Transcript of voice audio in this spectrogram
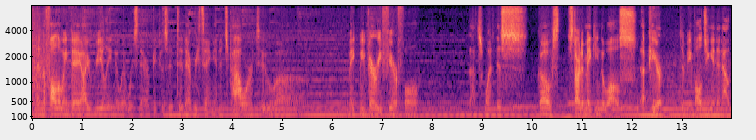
And then the following day, I really knew it was there because it did everything in its power to uh, make me very fearful. That's when this ghost started making the walls appear to be bulging in and out.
